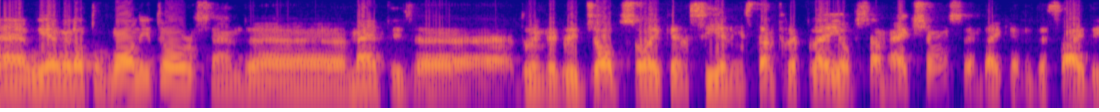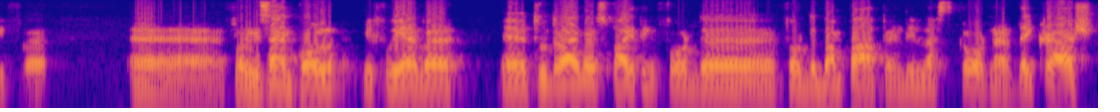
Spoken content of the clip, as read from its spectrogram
uh, we have a lot of monitors, and uh, Matt is uh, doing a great job. So I can see an instant replay of some actions, and I can decide if, for example, if we have two drivers fighting for the for the bump up, and in last corner they crash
